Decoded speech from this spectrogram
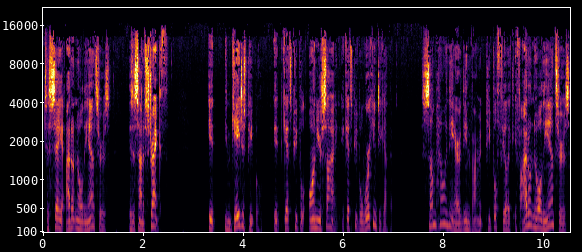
to say, I don't know all the answers, is a sign of strength. It engages people, it gets people on your side, it gets people working together. Somehow, in the air of the environment, people feel like if I don't know all the answers,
